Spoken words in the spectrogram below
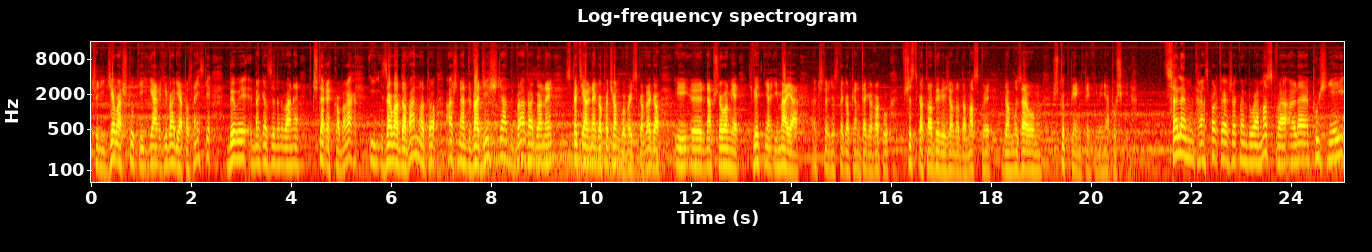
czyli dzieła sztuki i archiwalia poznańskie były magazynowane w czterech komorach i załadowano to aż na 22 wagony specjalnego pociągu wojskowego i e, na przełomie kwietnia i maja 1945 roku wszystko to wywieziono do Moskwy, do Muzeum Sztuk Pięknych imienia Puszkina. Celem transportu, jak rzekłem, była Moskwa, ale później,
